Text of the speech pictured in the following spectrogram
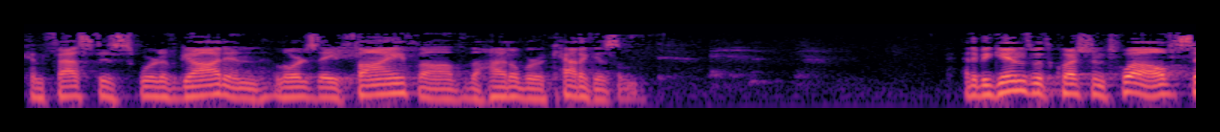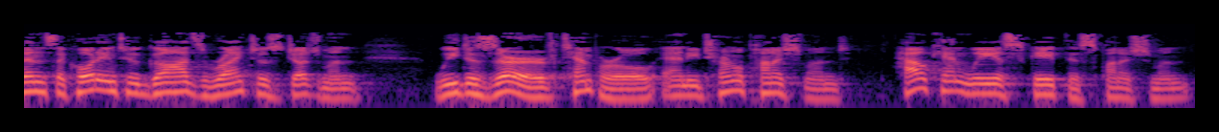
confessed this Word of God in Lord's Day 5 of the Heidelberg Catechism. And it begins with question 12. Since according to God's righteous judgment, we deserve temporal and eternal punishment, how can we escape this punishment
